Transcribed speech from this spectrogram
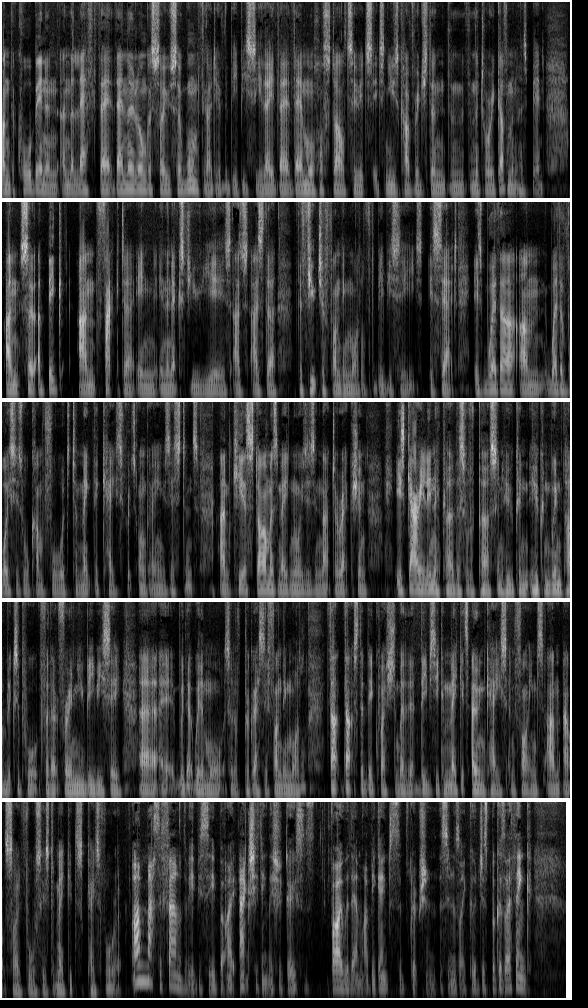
Under Corbyn and, and the left, they're, they're no longer so so warm to the idea of the BBC. They they're, they're more hostile to its its news coverage than than, than the Tory government has been. Um, so a big um, factor in, in the next few years, as as the, the future funding model for the BBC is- set, is whether um, whether voices will come forward to make the case for its ongoing existence. Um, Keir Starmer's made noises in that direction. Is Gary Lineker the sort of person who can who can win public support for the, for a new BBC uh, with a, with a more sort of progressive funding model? That that's the big question: whether the BBC can make its own case and find um, outside forces to make its case for it. I'm a massive fan of the BBC, but I actually think they should go. If I were them, I'd be going to subscription as soon as I could, just because I think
